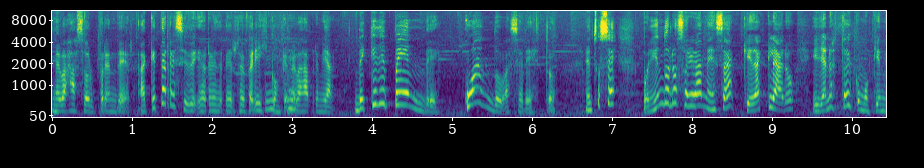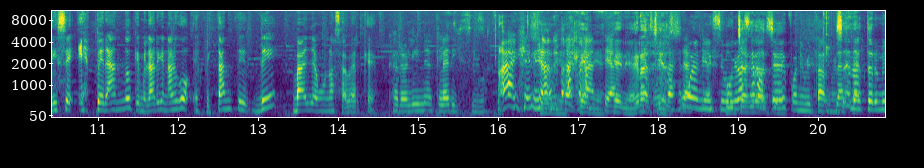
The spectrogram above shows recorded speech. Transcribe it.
me vas a sorprender? ¿A qué te referís con que me vas a premiar? ¿De qué depende? ¿Cuándo va a ser esto? Entonces, poniéndolo sobre la mesa, queda claro y ya no estoy como quien dice esperando que me larguen algo expectante de vaya uno a saber qué. Carolina, clarísimo. ¡Ay, genial! Genia, genia, Gracias. genia, gracias. Muchas gracias. Buenísimo, Muchas gracias, a ustedes por invitarme. Se nos terminó.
